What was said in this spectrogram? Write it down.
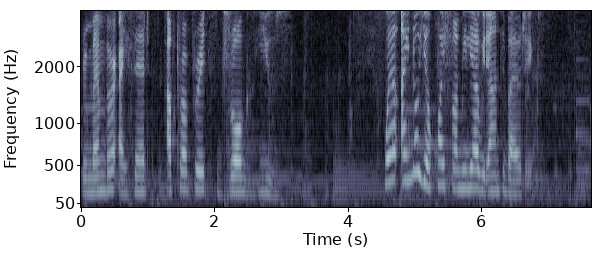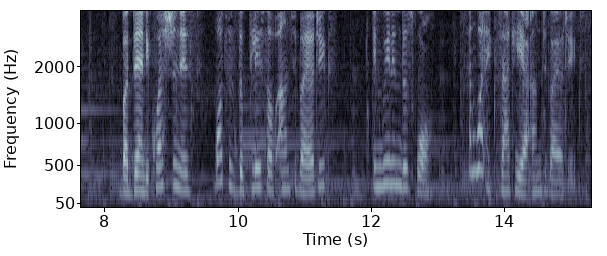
Remember, I said appropriate drug use. Well, I know you're quite familiar with antibiotics. But then the question is what is the place of antibiotics in winning this war? And what exactly are antibiotics?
